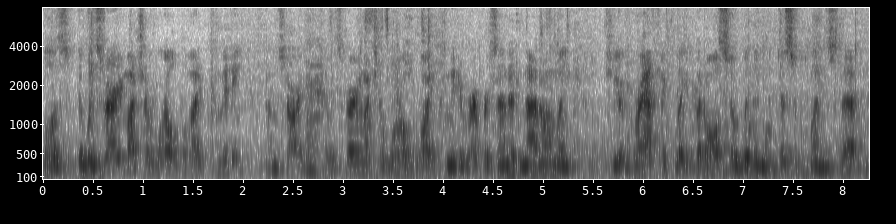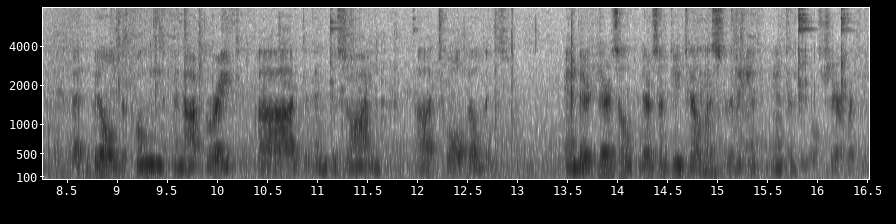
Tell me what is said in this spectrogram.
Well, it was- it was very much a worldwide committee, I'm sorry, it was very much a worldwide committee represented not only geographically, but also within the disciplines that, that build, own, and operate, uh, and design, uh, tall buildings. And there, there's a, there's a detailed list that An- Antony will share with you.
